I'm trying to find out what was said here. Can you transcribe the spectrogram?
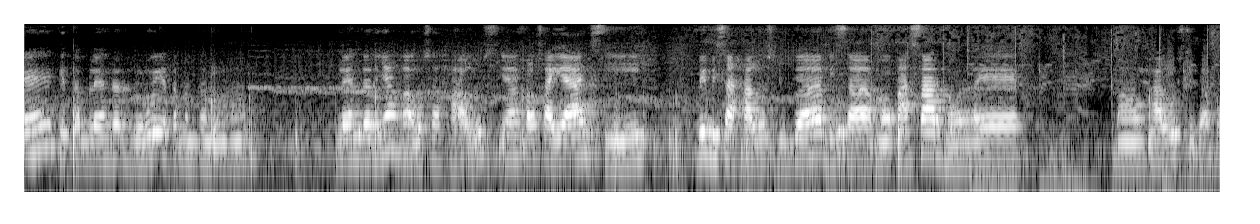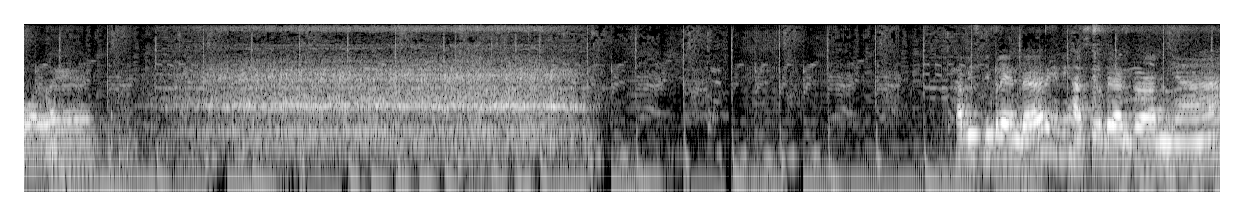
Oke, kita blender dulu ya teman-teman. Blendernya nggak usah halus ya. Kalau saya sih, tapi bisa halus juga, bisa mau kasar boleh, mau halus juga boleh. Habis di blender, ini hasil blenderannya.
